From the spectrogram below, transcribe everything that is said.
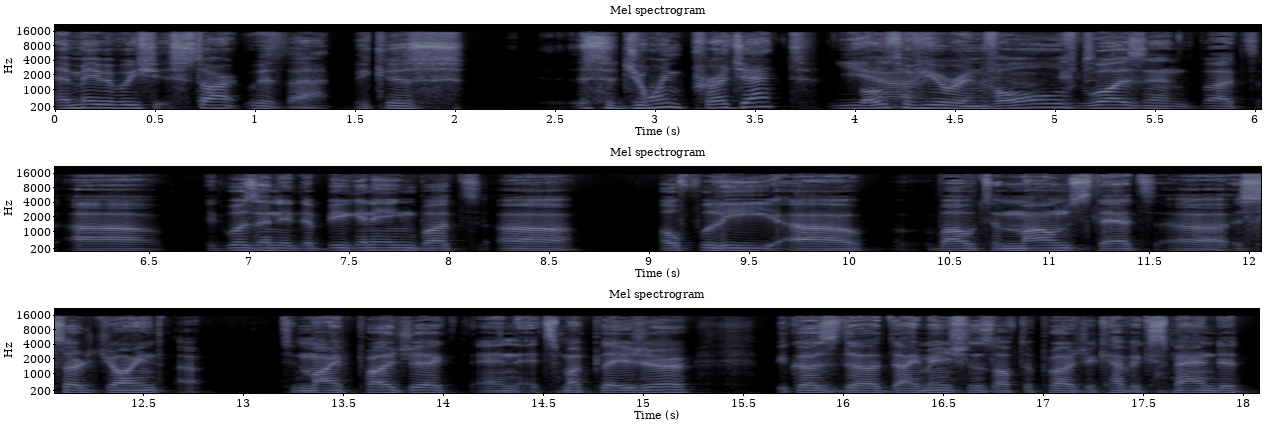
and maybe we should start with that because it's a joint project. Yeah, Both of you are involved. It wasn't, but uh, it wasn't in the beginning. But uh, hopefully, uh, about a month that uh, start joined uh, to my project, and it's my pleasure because the dimensions of the project have expanded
